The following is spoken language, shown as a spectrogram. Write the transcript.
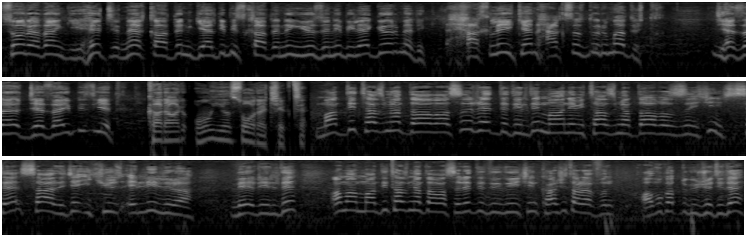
Sonradan ki hiç ne kadın geldi biz kadının yüzünü bile görmedik. Haklıyken haksız duruma düştük. Ceza cezayı biz yedik. Karar 10 yıl sonra çıktı. Maddi tazminat davası reddedildi. Manevi tazminat davası için ise sadece 250 lira verildi. Ama maddi tazminat davası reddedildiği için karşı tarafın avukatlık ücreti de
